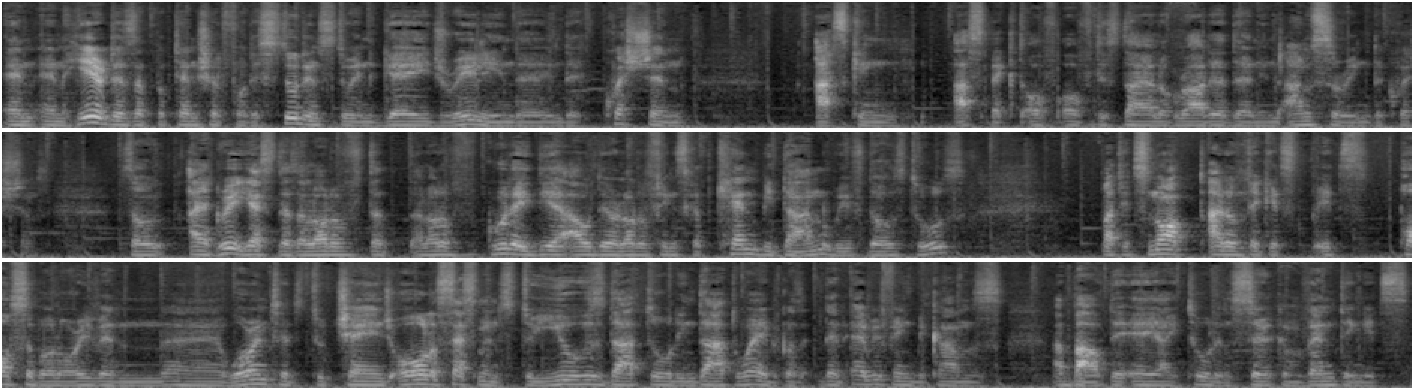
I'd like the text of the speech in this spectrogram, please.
And and here there's a potential for the students to engage really in the in the question asking aspect of, of this dialogue rather than in answering the questions. So I agree. Yes, there's a lot of a lot of good idea out there. A lot of things that can be done with those tools, but it's not. I don't think it's it's possible or even uh, warranted to change all assessments to use that tool in that way because then everything becomes about the AI tool and circumventing its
